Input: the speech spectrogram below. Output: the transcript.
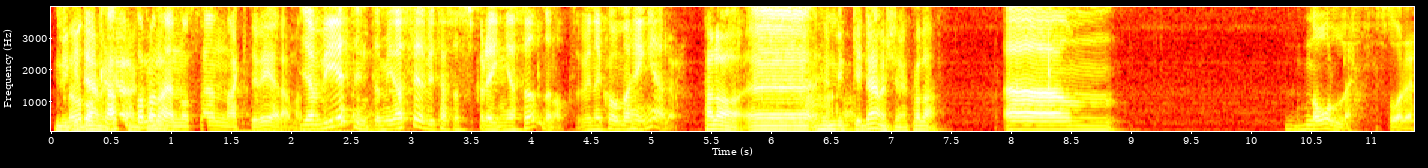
Hur Men då kastar man den och sen aktiverar man Jag vet inte, men jag ser att vi testar spränga sönder något. Vill ni komma och hänga eller? Hallå, eh, hur mycket damage är den? Kolla. Ehm, noll, står det.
